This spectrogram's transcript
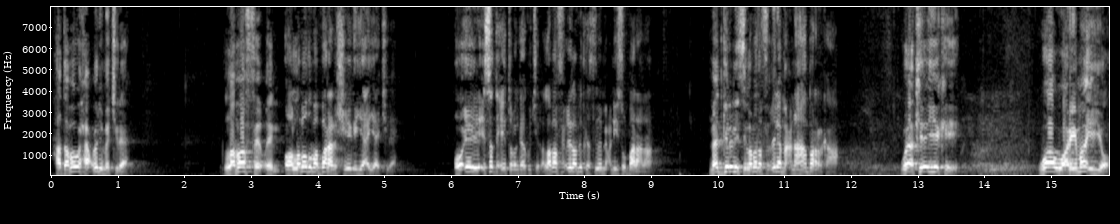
Haddaba waxaa culima jira. Laba ficil oo labaduba barar sheegaya ayaa jira. Oo saddex iyo tobankaa ku jira. Laba ficiloo mid kastiba macnihiisu barara maad garanaysin labada ficile macna ahaan bararka. Waa kee iyo kee? Waa warimo iyo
